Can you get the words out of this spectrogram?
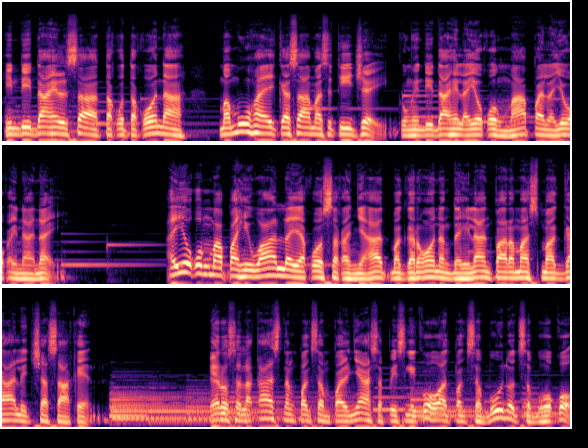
Hindi dahil sa takot ako na mamuhay kasama si TJ kung hindi dahil ayokong mapalayo kay nanay. Ayokong mapahiwalay ako sa kanya at magkaroon ng dahilan para mas magalit siya sa akin. Pero sa lakas ng pagsampal niya sa pisngi ko at pagsabunod sa buhok ko,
